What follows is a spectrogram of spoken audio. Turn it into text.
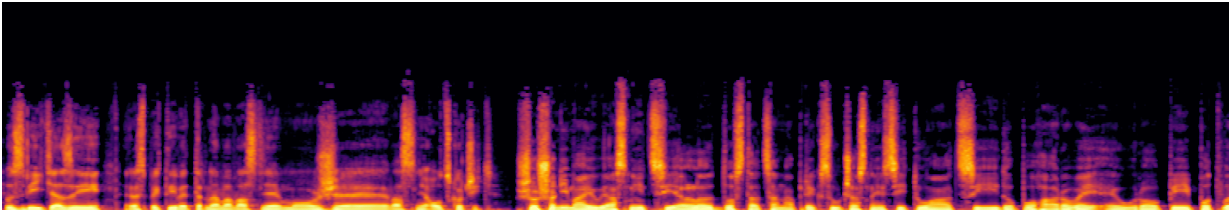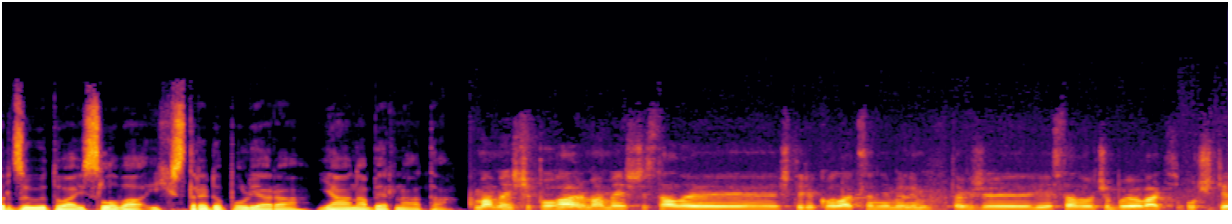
zvý zvíťazí, respektíve Trnava vlastne môže vlastne odskočiť. Šošoni majú jasný cieľ dostať sa napriek súčasnej situácii do pohárovej Európy. Potvrdzujú to aj slova ich stredopoliara Jána Bernáta. Máme ešte pohár, máme ešte stále 4 kola, ak sa nemýlim, takže je stále o čo bojovať. Určite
